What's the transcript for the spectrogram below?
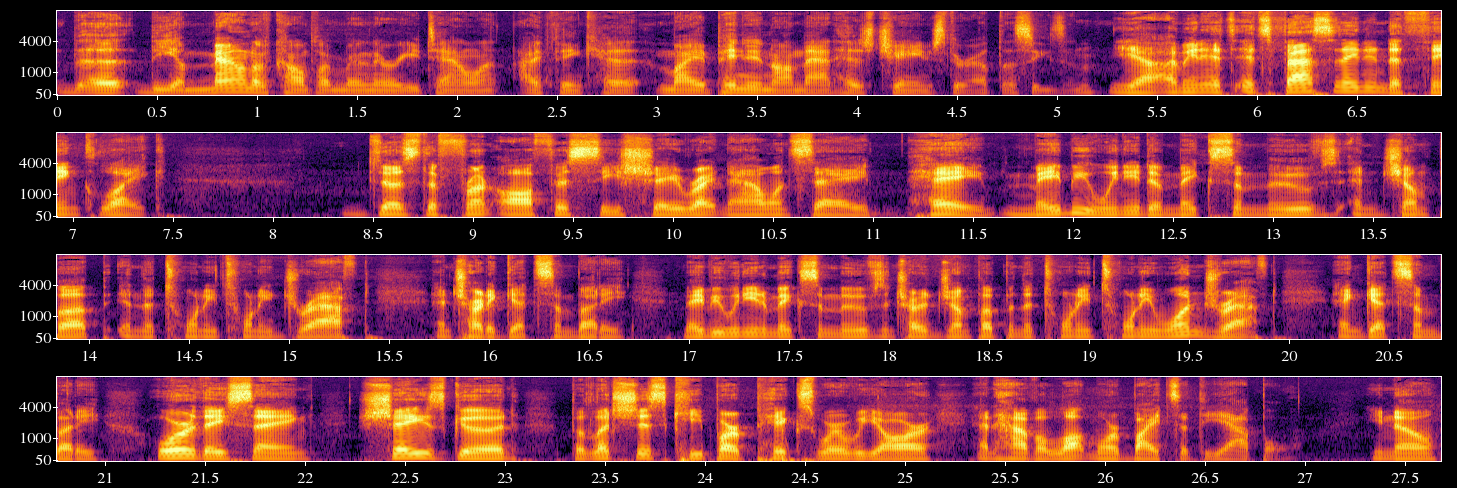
the the amount of complementary talent, I think, ha- my opinion on that has changed throughout the season. Yeah, I mean it's it's fascinating to think like does the front office see Shai right now and say, hey, maybe we need to make some moves and jump up in the 2020 draft and try to get somebody? Maybe we need to make some moves and try to jump up in the 2021 draft and get somebody? Or are they saying, Shai's good, but let's just keep our picks where we are and have a lot more bites at the apple? You know,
